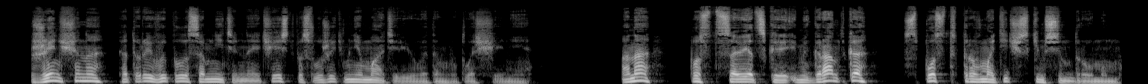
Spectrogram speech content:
— женщина, которой выпала сомнительная честь послужить мне матерью в этом воплощении. Она — постсоветская эмигрантка — с посттравматическим синдромом.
